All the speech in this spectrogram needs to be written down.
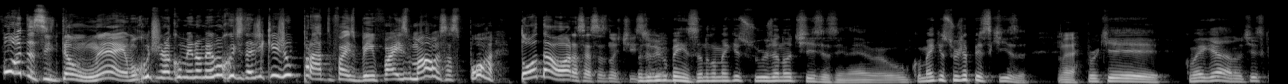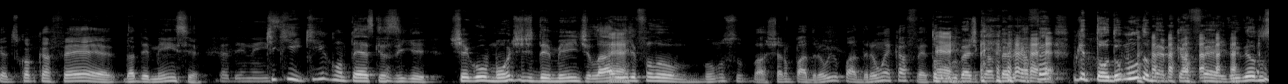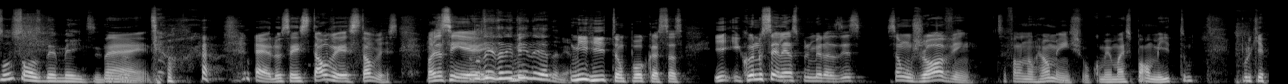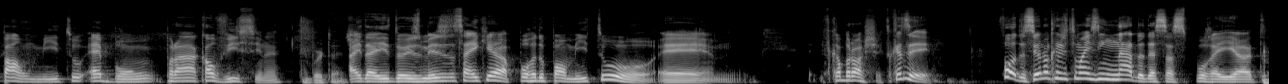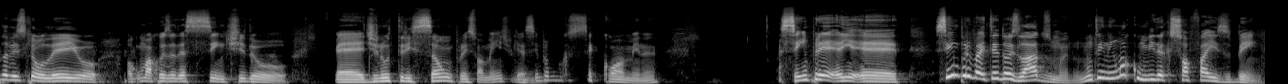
Foda-se então, né? Eu vou continuar comendo a mesma quantidade de queijo prato. Faz bem, faz mal, essas porra. Toda hora essas notícias. Mas eu fico velho. pensando como é que surge a notícia, assim, né? Como é que surge a pesquisa? É. Porque, como é que é a notícia? que Descobre café da demência. Da O demência. que, que, que que acontece? Que assim, que chegou um monte de demente lá É. e ele falou: vamos achar um padrão e o padrão é café. Todo É. mundo bebe, bebe café, porque todo mundo bebe café, entendeu? Não são só os dementes, entendeu? É, então... é, eu não sei se talvez, talvez. Mas assim. Eu tô é, tentando me- entender, Daniel. Me irrita um pouco essas. E, e quando você lê as primeiras vezes, você é um jovem, você fala, não, realmente, vou comer mais palmito, porque palmito é bom pra calvície, né? É importante. Aí daí, dois meses, eu saí que a porra do palmito é. fica broxa. Quer dizer. Foda-se, eu não acredito mais em nada dessas porra aí. ó. Toda vez que eu leio alguma coisa desse sentido é, de nutrição, principalmente, porque é sempre alguma coisa que você come, né? Sempre, é, é, sempre vai ter dois lados, mano. Não tem nenhuma comida que só faz bem.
